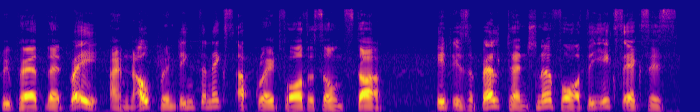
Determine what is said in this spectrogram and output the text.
Prepared that way, I'm now printing the next upgrade for the Zonestar. It is a belt tensioner for the X-axis.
